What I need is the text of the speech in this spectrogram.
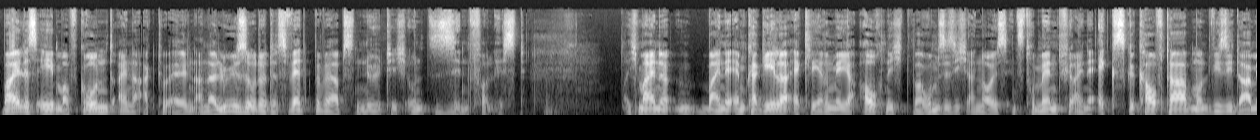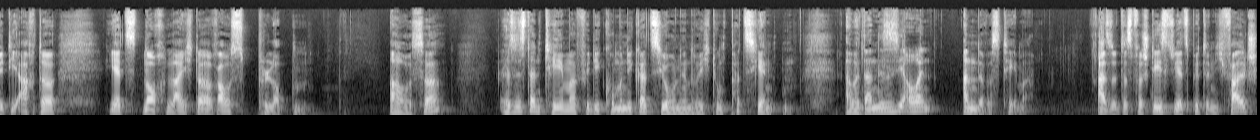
weil es eben aufgrund einer aktuellen Analyse oder des Wettbewerbs nötig und sinnvoll ist. Ich meine, meine MKGler erklären mir ja auch nicht, warum sie sich ein neues Instrument für eine Ex gekauft haben und wie sie damit die Achter jetzt noch leichter rausploppen. Außer es ist ein Thema für die Kommunikation in Richtung Patienten. Aber dann ist es ja auch ein anderes Thema. Also, das verstehst du jetzt bitte nicht falsch.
